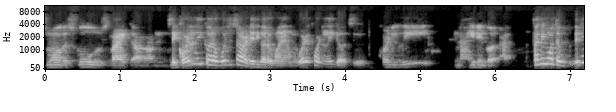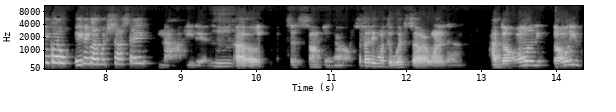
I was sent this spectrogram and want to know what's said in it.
smaller schools like um Did Courtney Lee go to Wichita or did he go to Wyoming? Where did Courtney Lee go to? Courtney Lee. Nah, he didn't go. I thought he went to. Did he go? He didn't go to Wichita State. Nah, he didn't. Mm, Oh, To something else. I thought he went to Wichita or one of them. I the only the only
